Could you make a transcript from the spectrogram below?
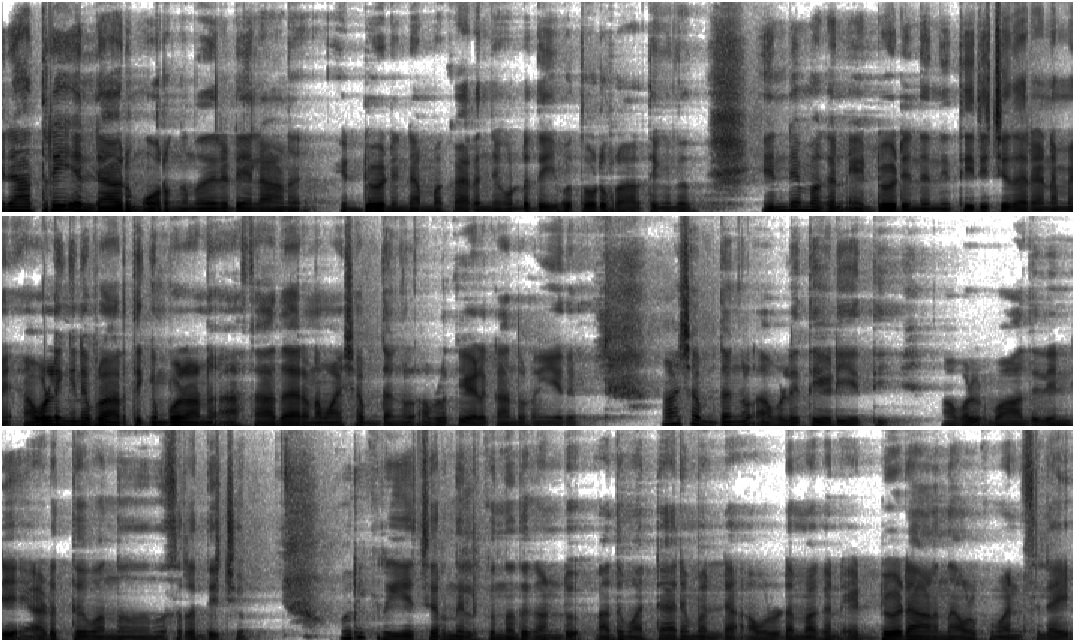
രാത്രി എല്ലാവരും ഉറങ്ങുന്നതിനിടയിലാണ് എഡ്വേർഡിന്റെ അമ്മ കരഞ്ഞുകൊണ്ട് ദൈവത്തോട് പ്രാർത്ഥിക്കുന്നത്. എന്റെ മകൻ എഡ്വേർഡിനെ നീ തിരിച്ചു തരണമേ. അവൾ ഇങ്ങനെ പ്രാർത്ഥിക്കുമ്പോഴാണ് അസാധാരണമായ ശബ്ദങ്ങൾ അവൾ കേൾക്കാൻ തുടങ്ങിയത്. ആ ശബ്ദങ്ങൾ അവളെ തേടിയെത്തി. അവൾ വാതിലിന്റെ അടുത്ത് വന്ന് നിന്ന് ശ്രദ്ധിച്ചു. ഒരു ക്രിയേച്ചർ നിൽക്കുന്നത് കണ്ടു. അത് മറ്റാരുമല്ല അവളുടെ മകൻ എഡ്വേർഡ് ആണെന്ന് അവൾക്ക് മനസ്സിലായി.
